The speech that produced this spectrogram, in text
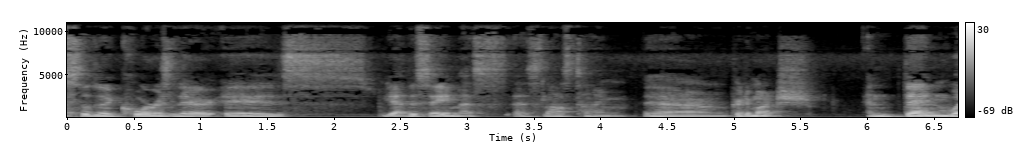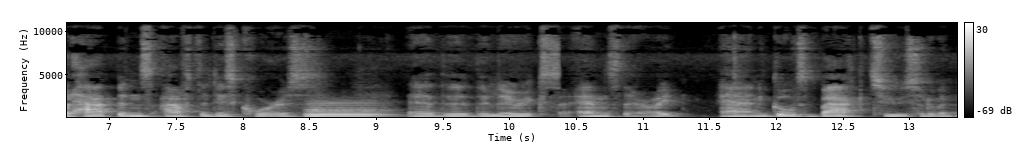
Rest of the chorus there is yeah the same as as last time, um, pretty much. And then what happens after this chorus, uh, the the lyrics ends there, right? And goes back to sort of an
